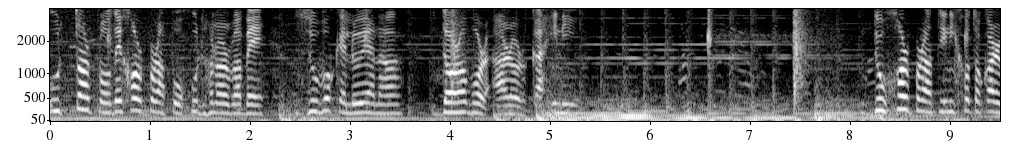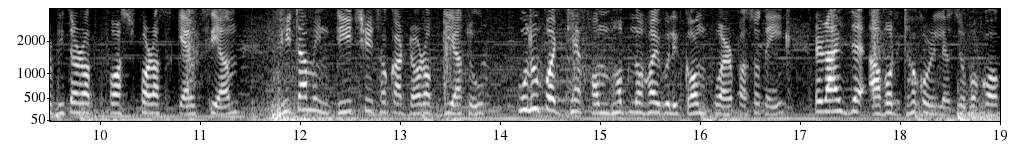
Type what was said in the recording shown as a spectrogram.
উত্তৰ প্ৰদেশৰ পৰা পশুধনৰ বাবে যুৱকে লৈ অনা দৰৱৰ আঁৰৰ কাহিনী। দুশৰ পৰা তিনিশ টকাৰ ভিতৰত phosphorus calcium vitamin D three থকা দৰৱ দিয়াটো কোনোপধ্যে সম্ভৱ নহয় বুলি গম পোৱাৰ পাছতেই ৰাইজে আবদ্ধ কৰিলে যুৱকক।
